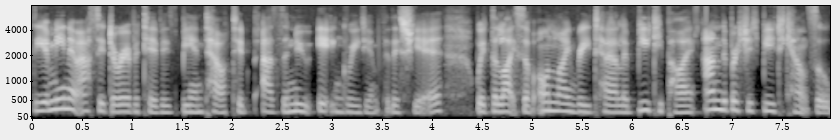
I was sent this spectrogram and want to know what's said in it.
The amino acid derivative is being touted as the new it ingredient for this year, with the likes of online retailer Beauty Pie and the British Beauty Council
